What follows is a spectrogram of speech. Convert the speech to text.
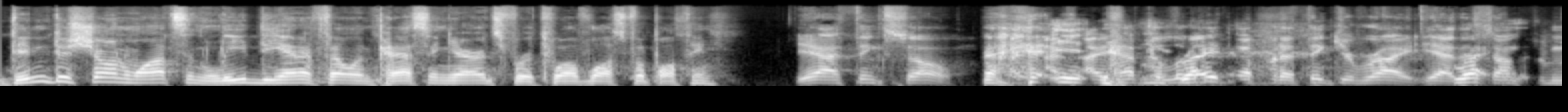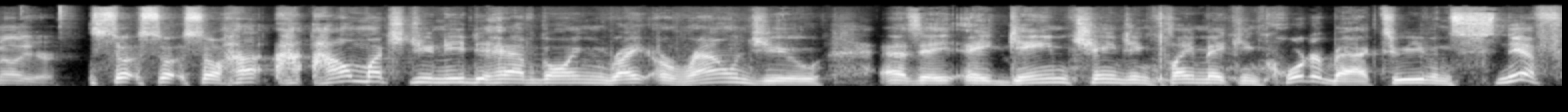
Didn't Deshaun Watson lead the NFL in passing yards for a 12 loss football team? Yeah, I think so. I, I, have to look right? at but I think you're right. Yeah, that right. sounds familiar. So, so, so how, how much do you need to have going right around you as a, a game changing playmaking quarterback to even sniff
